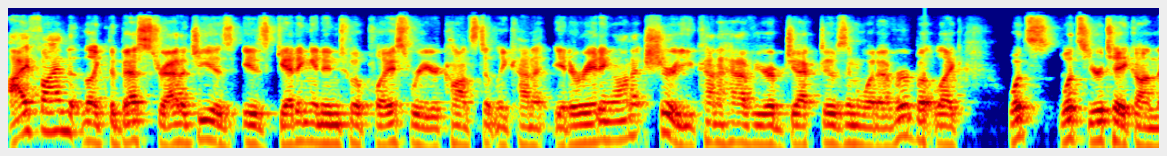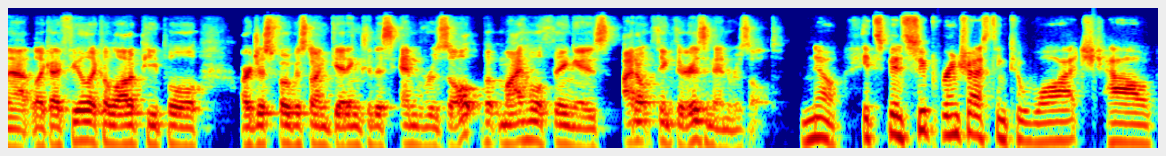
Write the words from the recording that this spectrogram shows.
I find that like the best strategy is is getting it into a place where you're constantly kind of iterating on it. Sure, you kind of have your objectives and whatever, but like what's what's your take on that? Like i feel like a lot of people are just focused on getting to this end result but my whole thing is i don't think there is an end result. No it's been super interesting to watch how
